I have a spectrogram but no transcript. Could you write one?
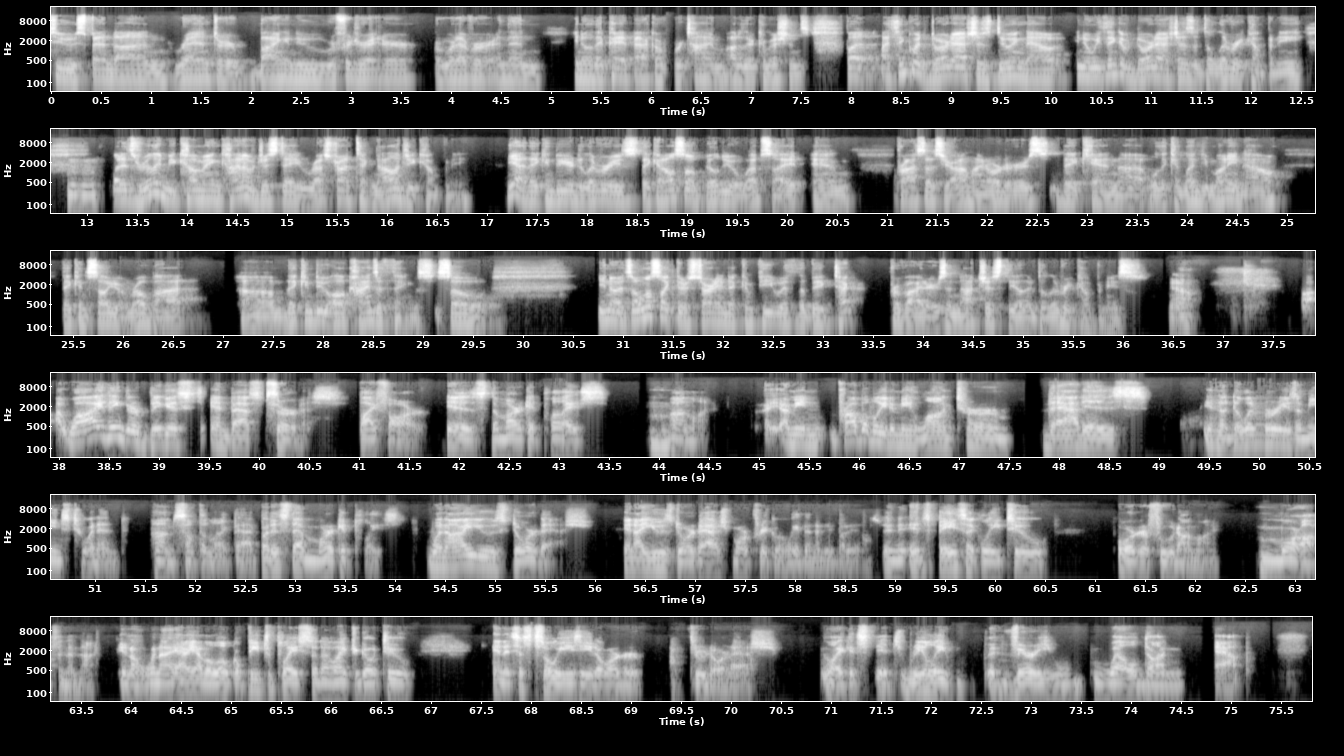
to spend on rent or buying a new refrigerator or whatever and then you know they pay it back over time out of their commissions. But i think what doordash is doing now you know we think of doordash as a delivery company mm-hmm. but it's really becoming kind of just a restaurant technology company. Yeah they can do your deliveries. They can also build you a website and process your online orders. They can uh, well they can lend you money now. They can sell you a robot. Um, they can do all kinds of things. So you know it's almost like they're starting to compete with the big tech providers and not just the other delivery companies. Yeah. Well, I think their biggest and best service by far is the marketplace mm-hmm. online. I mean, probably to me, long term, that is, you know, delivery is a means to an end on something like that, but it's that marketplace. When I use DoorDash, and I use DoorDash more frequently than anybody else, and it's basically to order food online more often than not. You know, when I, I have a local pizza place that I like to go to, and it's just so easy to order through DoorDash. Like it's it's really a very well done app,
